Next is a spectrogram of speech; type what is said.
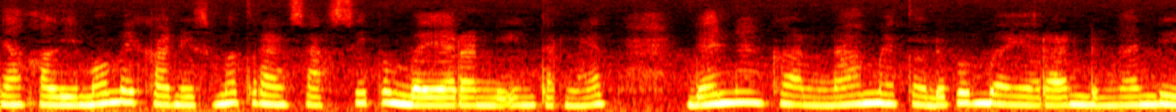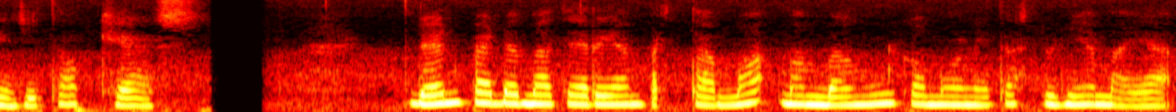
Yang kelima, mekanisme transaksi pembayaran di internet. Dan yang keenam, metode pembayaran dengan digital cash. Dan pada materi yang pertama, membangun komunitas dunia maya.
